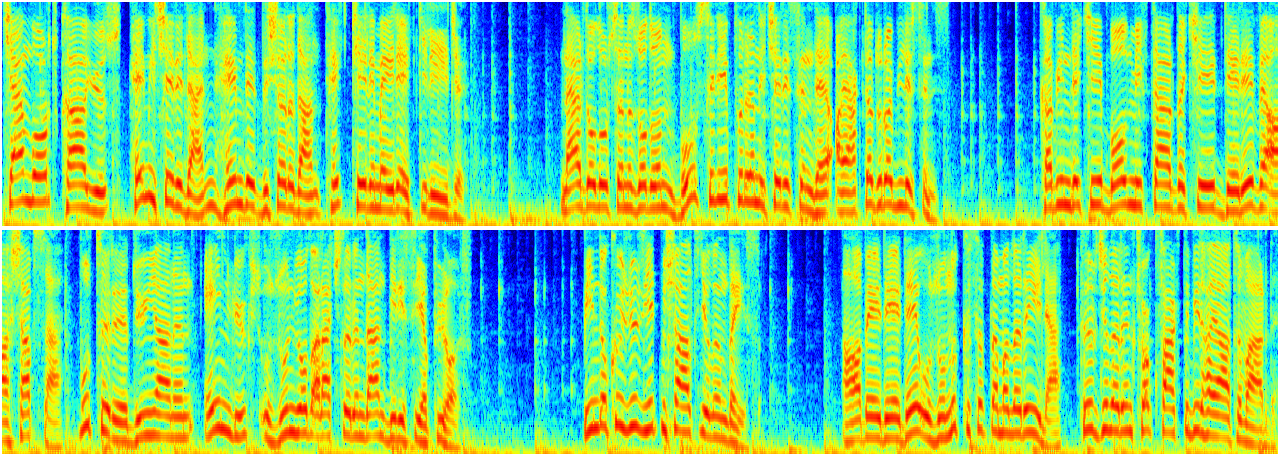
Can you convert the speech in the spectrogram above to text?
Kenworth K100 hem içeriden hem de dışarıdan tek kelimeyle etkileyici. Nerede olursanız olun bu sleeper'ın içerisinde ayakta durabilirsiniz. Kabindeki bol miktardaki deri ve ahşapsa bu tırı dünyanın en lüks uzun yol araçlarından birisi yapıyor. 1976 yılındayız. ABD'de uzunluk kısıtlamalarıyla tırcıların çok farklı bir hayatı vardı.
